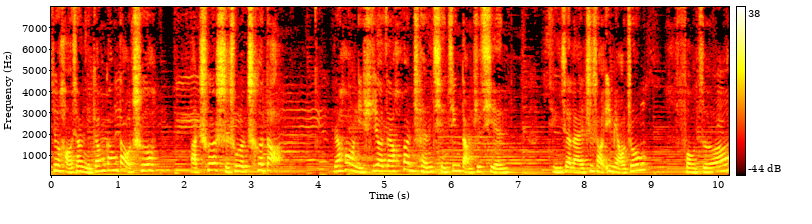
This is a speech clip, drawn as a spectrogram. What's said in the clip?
就好像你刚刚倒车，把车驶出了车道。然后你需要在换成前进档之前停下来至少一秒钟，否则，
